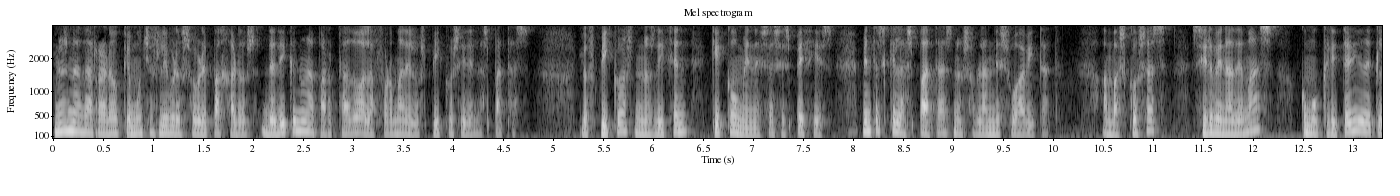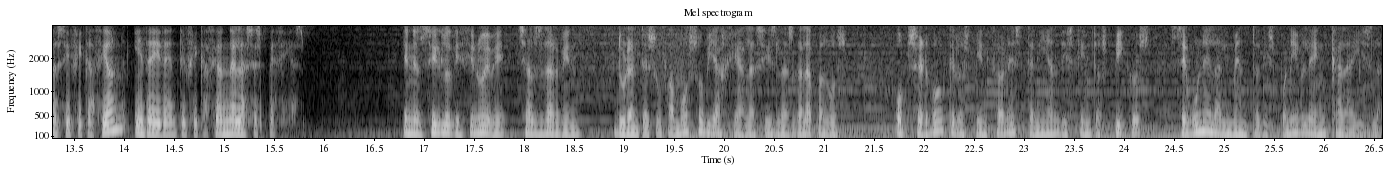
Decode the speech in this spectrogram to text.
No es nada raro que muchos libros sobre pájaros dediquen un apartado a la forma de los picos y de las patas. Los picos nos dicen qué comen esas especies, mientras que las patas nos hablan de su hábitat. Ambas cosas sirven además como criterio de clasificación y de identificación de las especies. En el siglo XIX, Charles Darwin, durante su famoso viaje a las Islas Galápagos, observó que los pinzones tenían distintos picos según el alimento disponible en cada isla.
